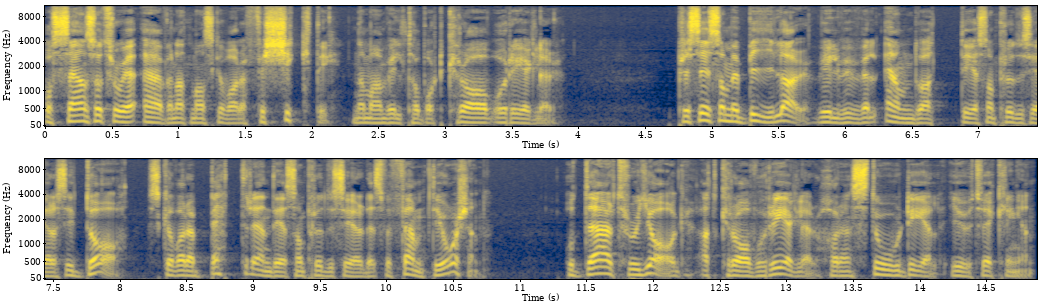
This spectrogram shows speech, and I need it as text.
Och sen så tror jag även att man ska vara försiktig när man vill ta bort krav och regler Precis som med bilar vill vi väl ändå att det som produceras idag ska vara bättre än det som producerades för 50 år sedan. Och där tror jag att krav och regler har en stor del i utvecklingen.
